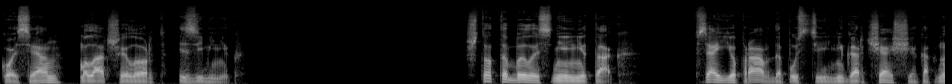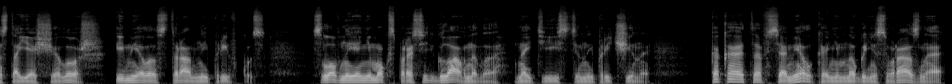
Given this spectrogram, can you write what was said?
Косиан, младший лорд Зименник. Что-то было с ней не так. Вся ее правда, пусть и не горчащая, как настоящая ложь, имела странный привкус. Словно я не мог спросить главного, найти истинные причины. Какая-то вся мелкая, немного несуразная,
